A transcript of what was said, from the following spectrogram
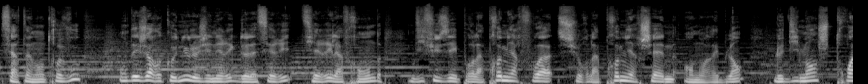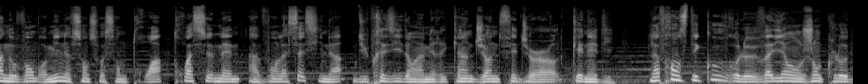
Certains d'entre vous ont déjà reconnu le générique de la série Thierry Lafronde, diffusé pour la première fois sur la première chaîne en noir et blanc le dimanche 3 novembre 1963, trois semaines avant l'assassinat du président américain John Fitzgerald Kennedy. La France découvre le vaillant Jean-Claude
